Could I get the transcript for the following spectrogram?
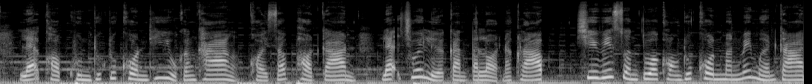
ๆ และขอบคุณทุกๆ คนที่อยู่ข้างๆ คอยซัพพอร์ตกัน และช่วยเหลือกันตลอดนะครับ ชีวิตส่วนตัวของทุกคนมันไม่เหมือนกัน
